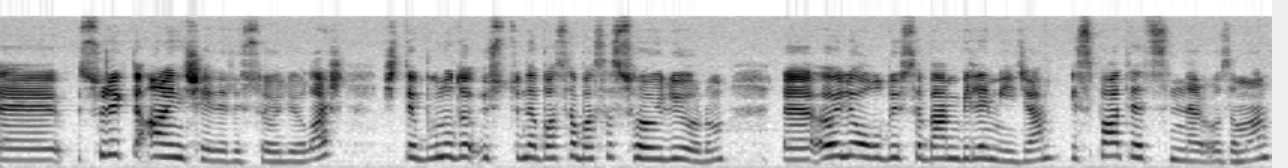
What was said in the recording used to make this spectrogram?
Ee, sürekli aynı şeyleri söylüyorlar. İşte bunu da üstüne basa basa söylüyorum. Ee, öyle olduysa ben bilemeyeceğim. İspat etsinler o zaman.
